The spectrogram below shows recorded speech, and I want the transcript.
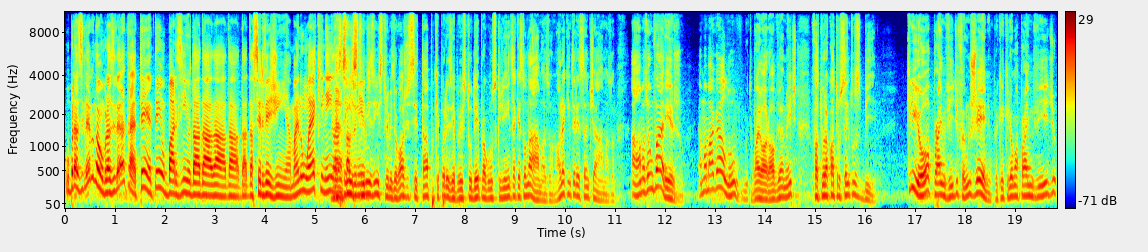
O brasileiro não. O brasileiro até tem, tem o barzinho da, da, da, da, da- cervejinha, mas não é que nem lá Mas nos tem Estados Unidos. streams e streams. Eu gosto de citar porque, por exemplo, eu estudei para alguns clientes a questão da Amazon. Olha que interessante a Amazon. A Amazon é um varejo. É uma Magalu, muito maior, obviamente, fatura 400 bi. Criou a Prime Video, foi um gênio, porque criou uma Prime Video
